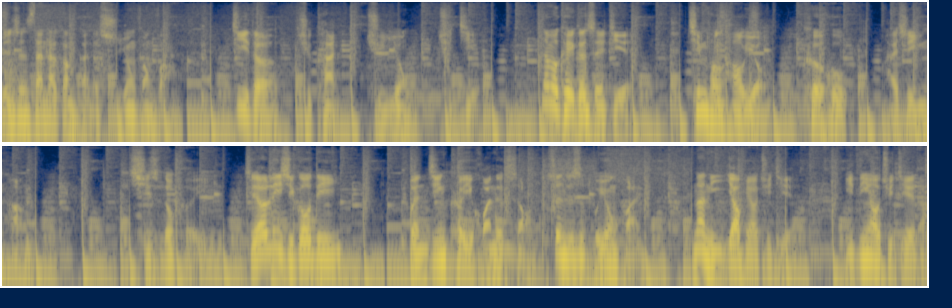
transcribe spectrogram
人生三大杠杆的使用方法，记得去看、去用、去借。那么可以跟谁借？亲朋好友、客户还是银行？其实都可以，只要利息够低，本金可以还的少，甚至是不用还，那你要不要去借？一定要去借的。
